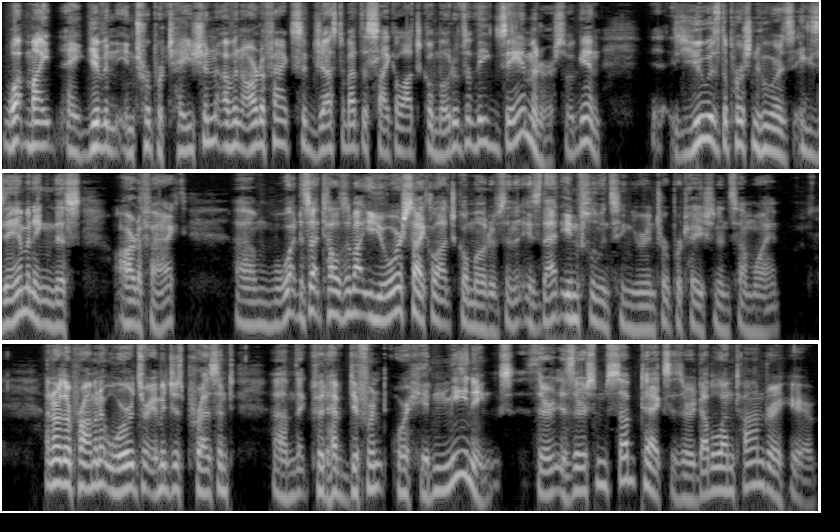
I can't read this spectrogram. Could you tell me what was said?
What might a given interpretation of an artifact suggest about the psychological motives of the examiner? So again, you as the person who is examining this artifact, um, what does that tell us about your psychological motives? And is that influencing your interpretation in some way? And are there prominent words or images present um, that could have different or hidden meanings? Is there, is there some subtext? Is there a double entendre here?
